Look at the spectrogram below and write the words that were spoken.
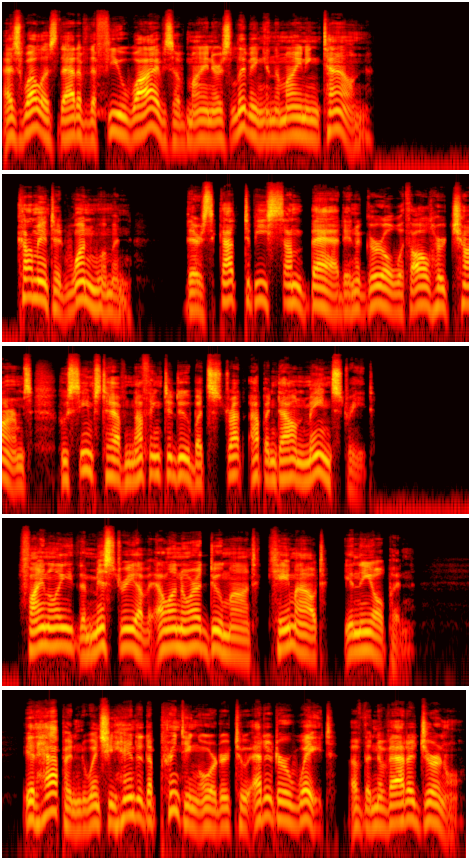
as well as that of the few wives of miners living in the mining town. Commented one woman, There's got to be some bad in a girl with all her charms who seems to have nothing to do but strut up and down Main Street. Finally, the mystery of Eleonora Dumont came out in the open. It happened when she handed a printing order to Editor Waite of the Nevada Journal.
